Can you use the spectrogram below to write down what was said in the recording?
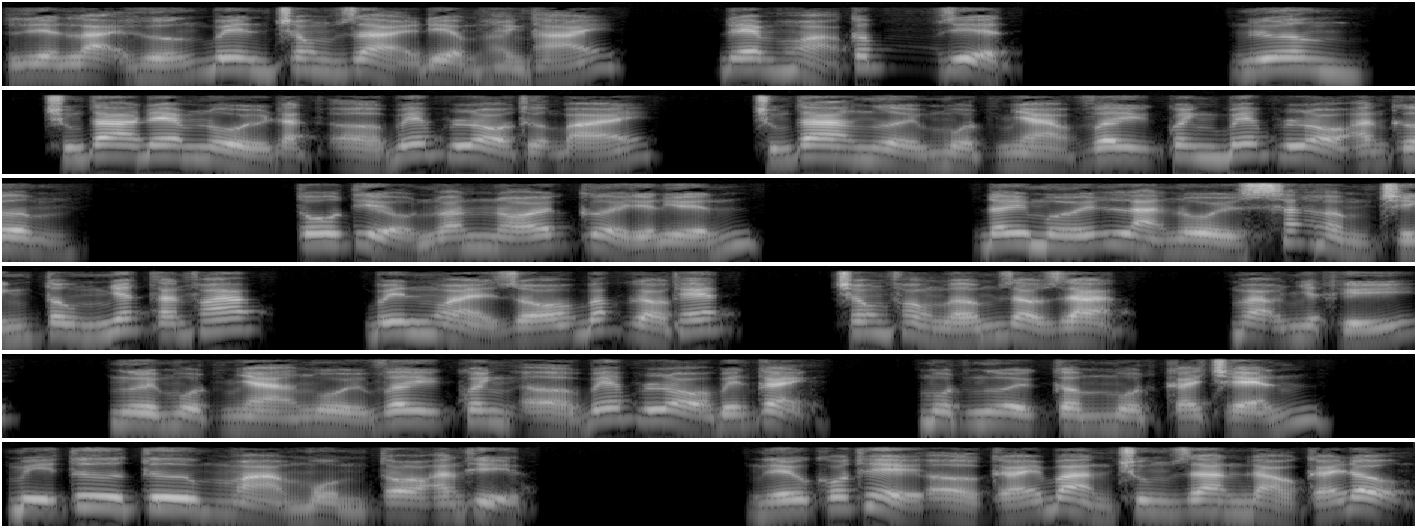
liền lại hướng bên trong giải điểm hành thái, đem hỏa cấp diệt. Nương, chúng ta đem nồi đặt ở bếp lò thượng bái, chúng ta người một nhà vây quanh bếp lò ăn cơm. Tô Tiểu Loan nói cười yến yến. Đây mới là nồi sắt hầm chính tông nhất tán pháp, bên ngoài gió bắc gào thét, trong phòng ấm rào rạt, mạo nhiệt khí, người một nhà ngồi vây quanh ở bếp lò bên cạnh, một người cầm một cái chén, mị tư tư mà mồm to ăn thịt. Nếu có thể ở cái bàn trung gian đảo cái động,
